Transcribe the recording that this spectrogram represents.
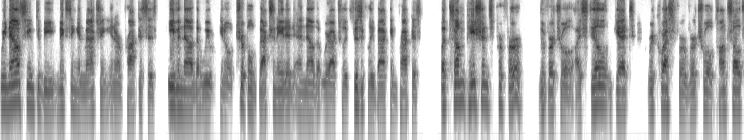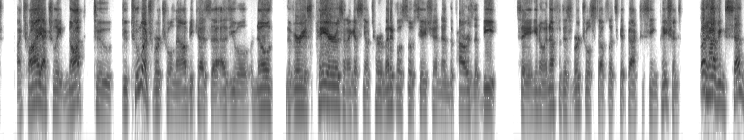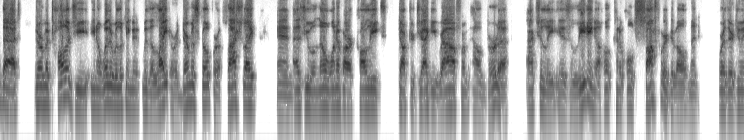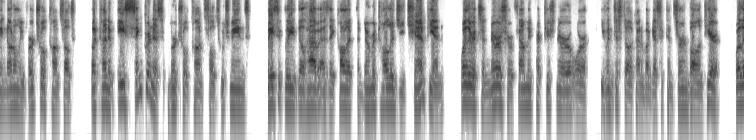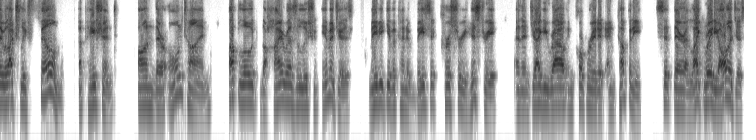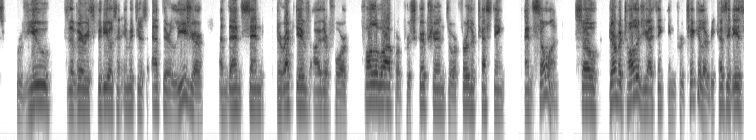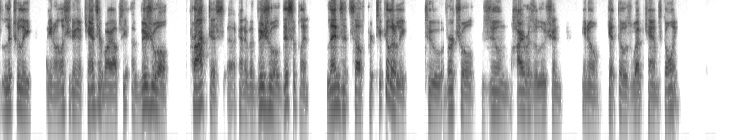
we now seem to be mixing and matching in our practices, even now that we've, you know, triple vaccinated and now that we're actually physically back in practice. But some patients prefer the virtual. I still get requests for virtual consults I try actually not to do too much virtual now because, uh, as you will know, the various payers and I guess, know, Ontario Medical Association and the powers that be say, you know, enough of this virtual stuff, let's get back to seeing patients. But having said that, dermatology, you know, whether we're looking at with a light or a dermoscope or a flashlight, and as you will know, one of our colleagues, Dr. Jaggi Rao from Alberta, actually is leading a whole kind of whole software development where they're doing not only virtual consults, but kind of asynchronous virtual consults, which means basically they'll have, as they call it, a dermatology champion, whether it's a nurse or a family practitioner or even just a kind of, I guess, a concerned volunteer, where they will actually film a patient on their own time, upload the high resolution images, maybe give a kind of basic cursory history, and then Jaggi Rao Incorporated and Company sit there and, like radiologists, review the various videos and images at their leisure and then send directives either for follow up or prescriptions or further testing and so on. So, dermatology, I think, in particular, because it is literally, you know, unless you're doing a cancer biopsy, a visual practice, uh, kind of a visual discipline, lends itself particularly to virtual Zoom, high resolution, you know, get those webcams going.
